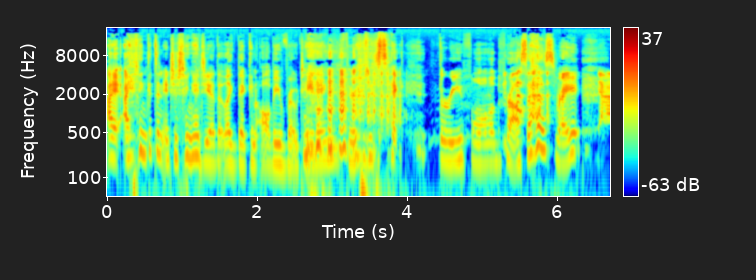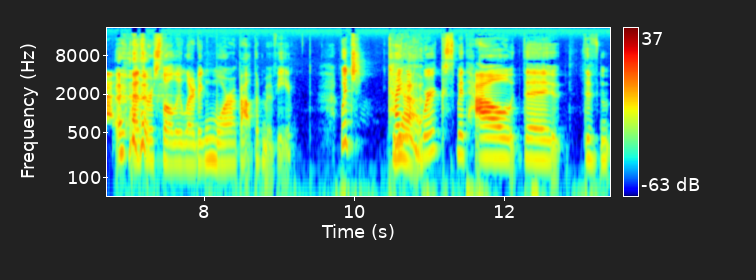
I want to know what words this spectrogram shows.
I, I think it's an interesting idea that like they can all be rotating through this like threefold process, right? Yeah, as we're slowly learning more about the movie, which kind Yeah. of works with how the the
